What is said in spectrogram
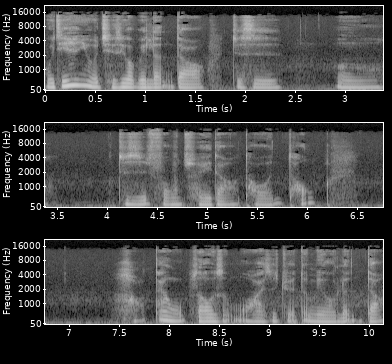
我今天有其实有被冷到，就是，嗯，就是风吹到头很痛。好，但我不知道为什么，我还是觉得没有冷到。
